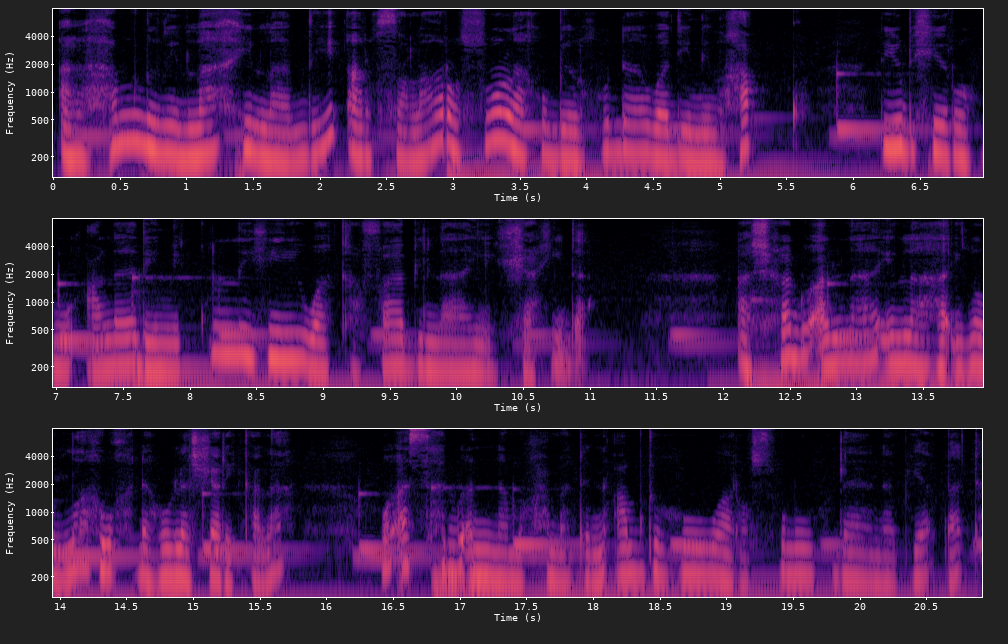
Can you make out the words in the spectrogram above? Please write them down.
Alhamdulillahilladzi arsala rasulahu bil huda wa dinil haqq liyudhiruhu ala dini kullihi wa kafa billahi syahida. Ashhadu an la ilaha illallah wahdahu la syarikalah wa ashadu anna muhammadan abduhu wa rasuluh la nabiya ba'da.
